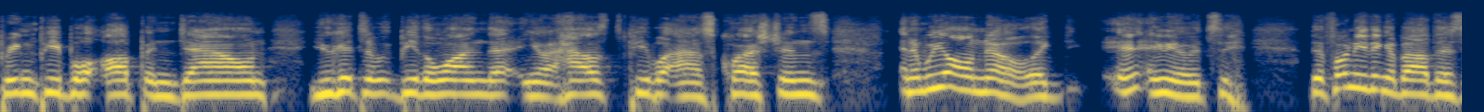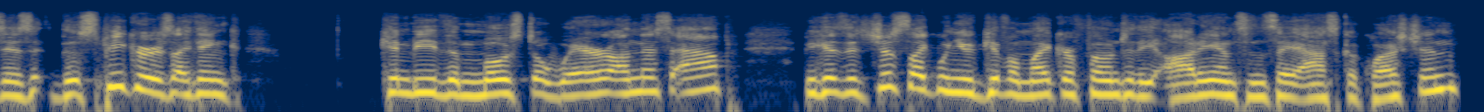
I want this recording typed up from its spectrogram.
bring people up and down. You get to be the one that you know has people ask questions. And we all know like you know it's the funny thing about this is the speakers i think can be the most aware on this app because it's just like when you give a microphone to the audience and say ask a question.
